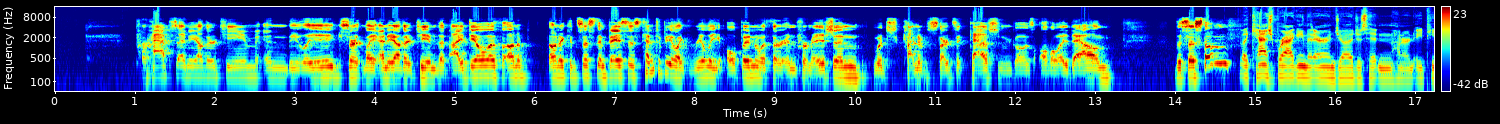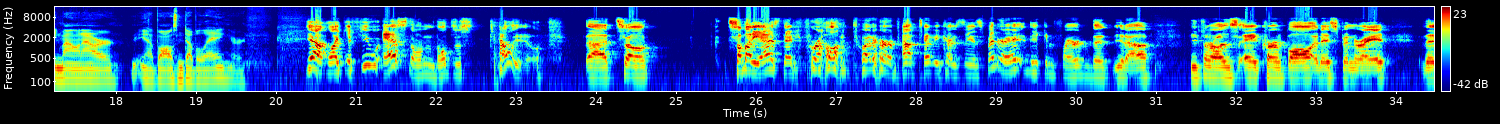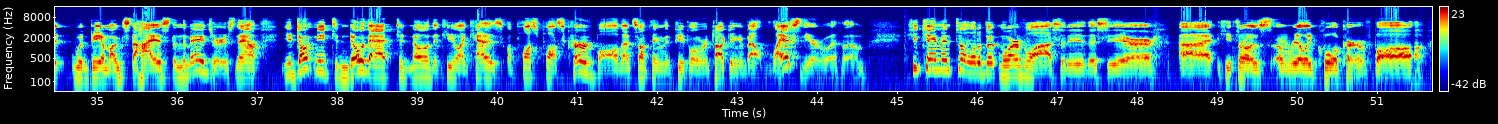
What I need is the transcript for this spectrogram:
perhaps any other team in the league, certainly any other team that I deal with on a on a consistent basis, tend to be like really open with their information, which kind of starts at cash and goes all the way down the system. Like cash bragging that Aaron Judge is hitting 118 mile an hour, you know, balls in Double A, or yeah, like if you ask them, they'll just tell you. Uh, so somebody asked Eddie Pearl on Twitter about Deivi Garcia's spin rate, and he confirmed that you know he throws a curveball at a spin rate that would be amongst the highest in the majors. Now, you don't need to know that to know that he like has a plus plus curveball. That's something that people were talking about last year with him. He came into a little bit more velocity this year. Uh, he throws a really cool curveball.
